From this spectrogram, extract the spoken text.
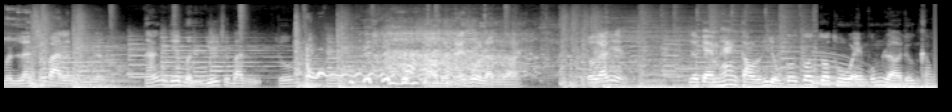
mình lên số 3 là mình thắng với mình dưới số 3 là thua. Đội mình nãy thua lần rồi. Cố gắng nha. Giờ cho em hát câu ví dụ có có có thua em cũng lờ được không?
